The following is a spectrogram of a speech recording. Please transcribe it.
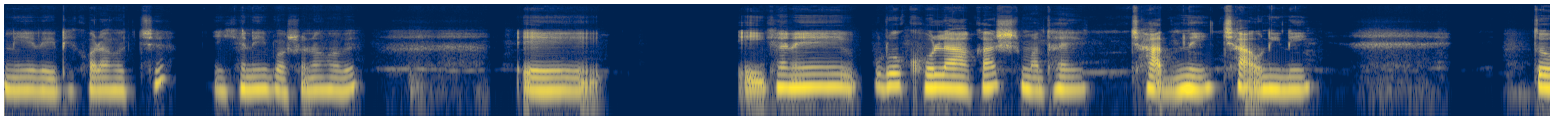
নিয়ে রেডি করা হচ্ছে। এইখানেই বসানো হবে। এই এইখানে পুরো খোলা আকাশ, মাথায় ছাদ নেই, ছাউনি নেই। তো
